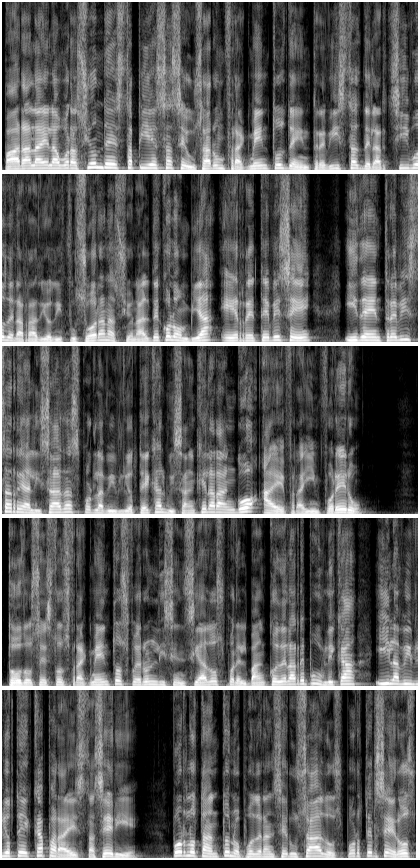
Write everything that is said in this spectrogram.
Para la elaboración de esta pieza se usaron fragmentos de entrevistas del archivo de la Radiodifusora Nacional de Colombia, RTBC, y de entrevistas realizadas por la Biblioteca Luis Ángel Arango a Efraín Forero. Todos estos fragmentos fueron licenciados por el Banco de la República y la Biblioteca para esta serie. Por lo tanto, no podrán ser usados por terceros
